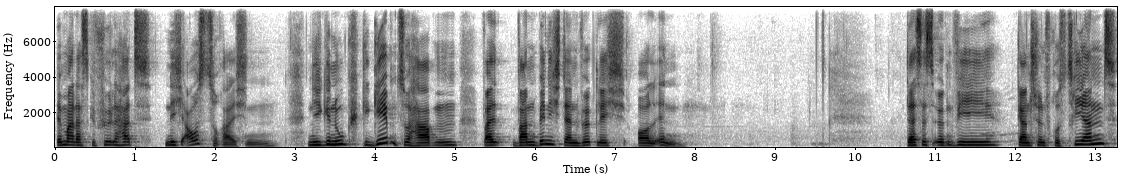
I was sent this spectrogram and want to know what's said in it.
immer das Gefühl hat, nicht auszureichen, nie genug gegeben zu haben, weil wann bin ich denn wirklich all in? Das ist irgendwie ganz schön frustrierend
